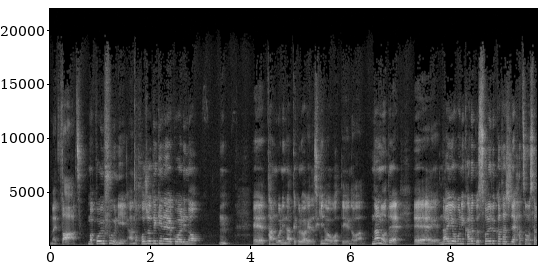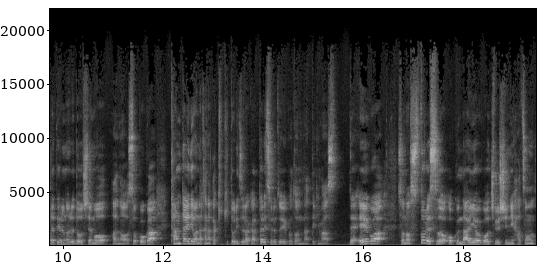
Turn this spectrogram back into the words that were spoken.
my thoughts。まあ、こういうふうに、あの、補助的な役割の、うん、えー単語になってくるわけです機能語っていうのは。なので、えー内容語に軽く添える形で発音されているのでどうしてもあのそこが単体ではなかなか聞き取りづらかったりするということになってきます。で英語はそのストレスを置く内容語を中心に発音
